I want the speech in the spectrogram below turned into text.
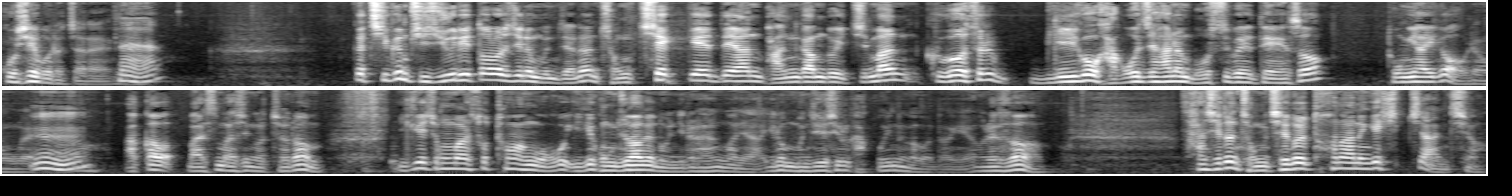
고시해 버렸잖아요. 네. 그러니까 지금 지지율이 떨어지는 문제는 정책에 대한 반감도 있지만 그것을 밀고 가고자 하는 모습에 대해서 동의하기가 어려운 거예요. 음. 아까 말씀하신 것처럼 이게 정말 소통한 거고 이게 공정하게 논의를 하는 거냐 이런 문제의식을 갖고 있는 거거든요. 그래서 사실은 정책을 턴하는 게 쉽지 않죠.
